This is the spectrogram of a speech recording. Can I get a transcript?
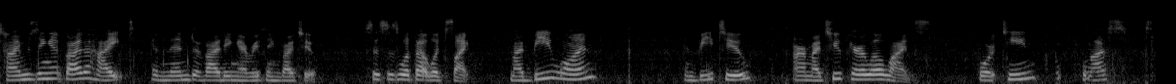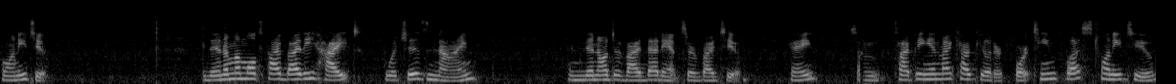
timesing it by the height, and then dividing everything by 2. So this is what that looks like. My B1 and B2 are my two parallel lines, 14 plus 22. Then I'm going to multiply by the height, which is 9, and then I'll divide that answer by 2. Okay, so I'm typing in my calculator, 14 plus 22,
